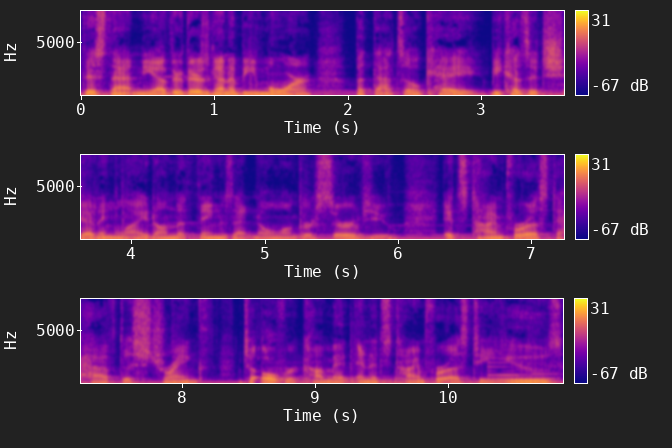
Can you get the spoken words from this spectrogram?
this, that, and the other, there's going to be more, but that's okay because it's shedding light on the things that no longer serve you. It's time for us to have the strength to overcome it, and it's time for us to use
